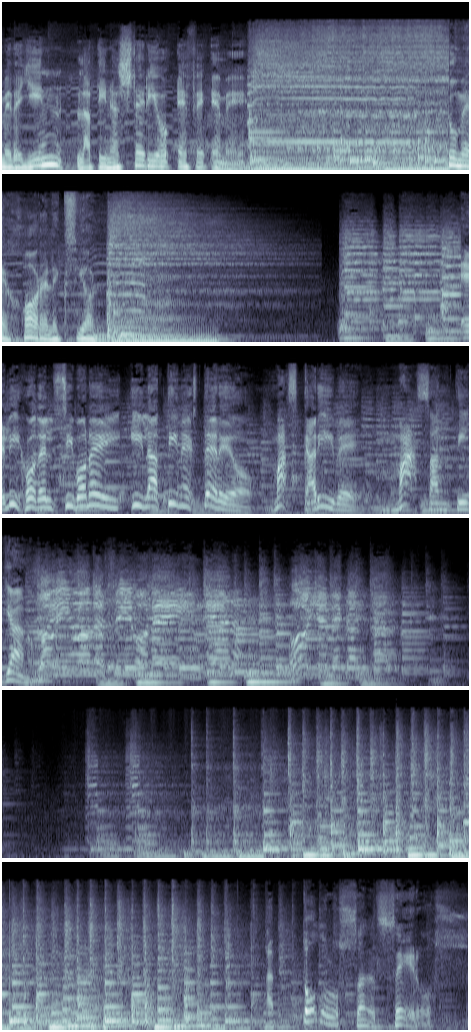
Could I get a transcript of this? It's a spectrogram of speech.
Medellín, Latina Stereo FM. Tu mejor elección. El hijo del Siboney y Latina Estéreo. Más Caribe, más antillano. Soy hijo del Siboney, Indiana. Óyeme cantar. A todos los salseros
